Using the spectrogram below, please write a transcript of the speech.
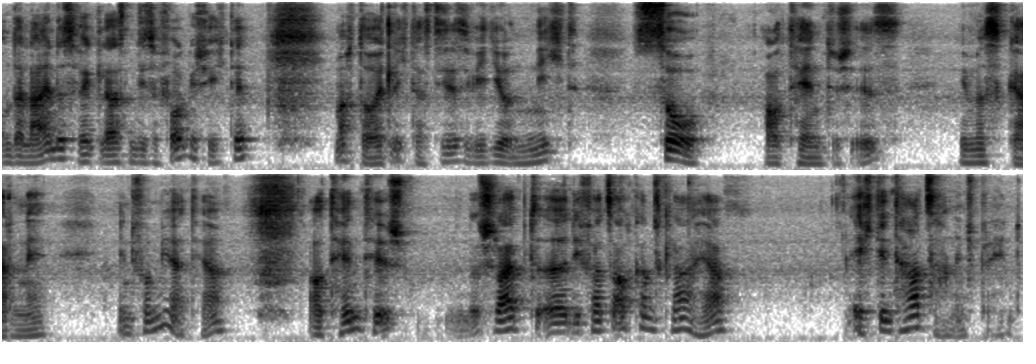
Und allein das Weglassen dieser Vorgeschichte macht deutlich, dass dieses Video nicht so authentisch ist, wie man es gerne informiert. Ja? Authentisch, das schreibt äh, die FAZ auch ganz klar, ja? echt den Tatsachen entsprechend.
